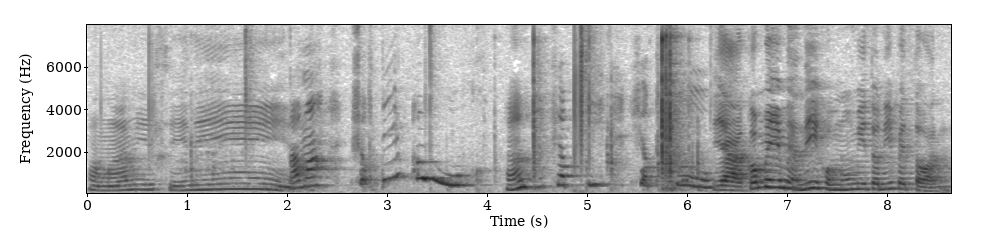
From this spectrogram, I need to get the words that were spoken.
มาม่ามีสีนี้ Mama, ich hab die auch. ฮะ Ich hab die, ich hab so. อย่าก็ไม่แบบนี้ของหนูมีตัวนี้ไปต่อนะ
